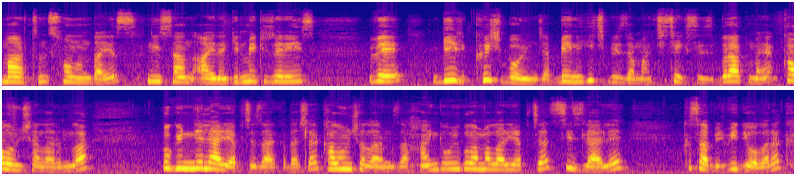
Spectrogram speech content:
Mart'ın sonundayız. Nisan ayına girmek üzereyiz. Ve bir kış boyunca beni hiçbir zaman çiçeksiz bırakmayan kalonşalarımla bugün neler yapacağız arkadaşlar? Kalonşalarımıza hangi uygulamalar yapacağız? Sizlerle kısa bir video olarak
